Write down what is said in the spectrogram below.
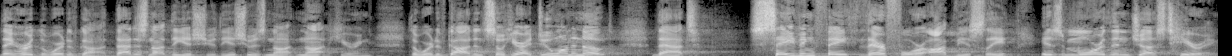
they heard the Word of God. That is not the issue. The issue is not not hearing the Word of God. And so, here I do want to note that Saving faith, therefore, obviously, is more than just hearing.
